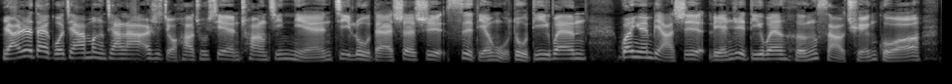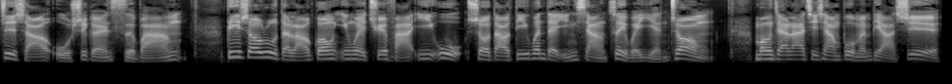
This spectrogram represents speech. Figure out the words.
亚热带国家孟加拉二十九号出现创今年纪录的摄氏四点五度低温，官员表示，连日低温横扫全国，至少五十个人死亡。低收入的劳工因为缺乏衣物，受到低温的影响最为严重。孟加拉气象部门表示，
